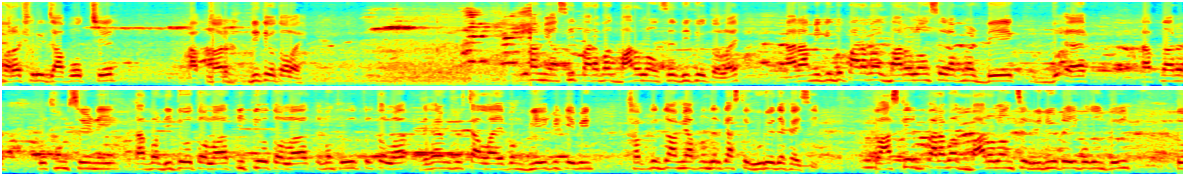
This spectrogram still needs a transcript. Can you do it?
সরাসরি যাব হচ্ছে আপনার দ্বিতীয় তলায়। আমি আছি পারাবাদ বারো লঞ্চের দ্বিতীয় তলায়। আর আমি কিন্তু পারাবাদ বারো লঞ্চের আপনার ডেক আপনার প্রথম শ্রেণি, তারপর দ্বিতীয় তলা, তৃতীয় তলা এবং চতুর্থ তলা, যেখানে বিশেষ চালা এবং ভিআইপি কেবিন সব কিন্তু আমি আপনাদের কাছ থেকে ঘুরিয়ে দেখাইছি। তো আজকের পারাবাদ বারো লঞ্চের রিভিউটা এই পর্যন্তই। তো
